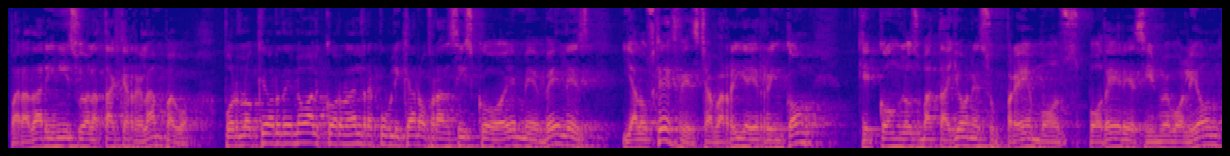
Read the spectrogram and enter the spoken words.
para dar inicio al ataque relámpago, por lo que ordenó al coronel republicano Francisco M. Vélez y a los jefes Chavarría y Rincón que con los batallones supremos, Poderes y Nuevo León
